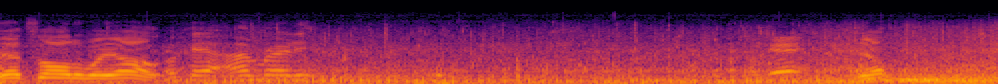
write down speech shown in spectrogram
that's all the way out. Okay, I'm ready. Okay? Yep.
